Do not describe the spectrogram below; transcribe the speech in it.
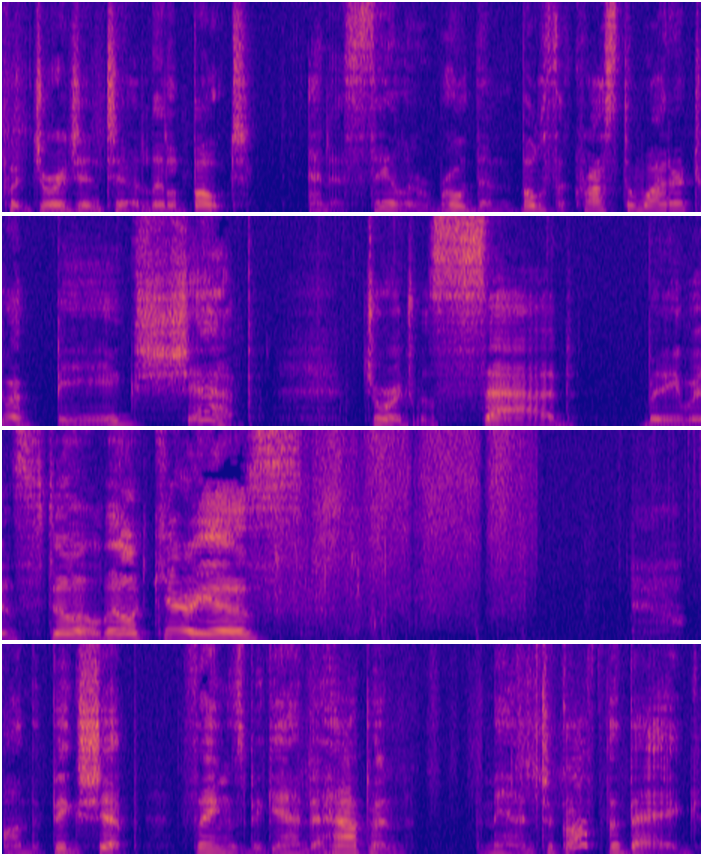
put George into a little boat, and a sailor rowed them both across the water to a big ship. George was sad but he was still a little curious. On the big ship, things began to happen. The man took off the bag.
